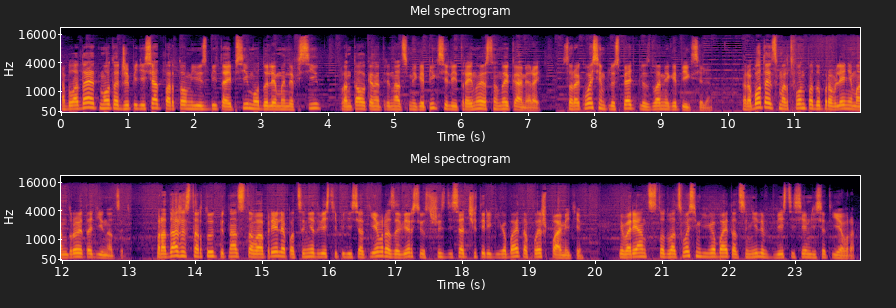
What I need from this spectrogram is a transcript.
Обладает Moto G50 портом USB Type-C, модулем NFC, фронталка на 13 мегапикселей и тройной основной камерой 48 плюс 5 плюс 2 мегапикселя. Работает смартфон под управлением Android 11. Продажи стартуют 15 апреля по цене 250 евро за версию с 64 гигабайта флеш-памяти. И вариант 128 гигабайт оценили в 270 евро.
